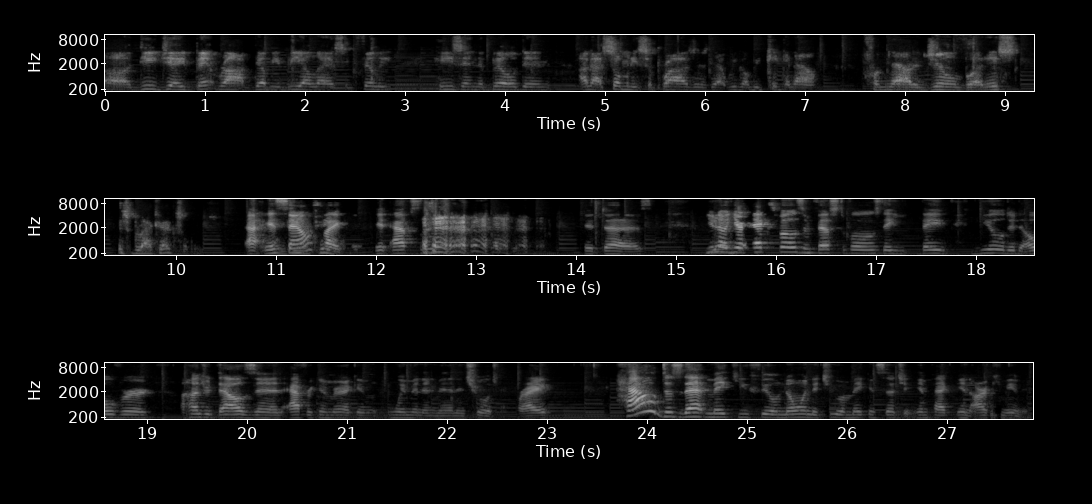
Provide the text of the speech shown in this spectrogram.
Uh, DJ Bent Rock, WBLS in Philly, he's in the building. I got so many surprises that we're gonna be kicking out from now to June, but it's it's black excellence. Uh, it sounds like it. It absolutely it does. You know, your expos and festivals they they yielded over hundred thousand African American women and men and children, right? How does that make you feel knowing that you are making such an impact in our community?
